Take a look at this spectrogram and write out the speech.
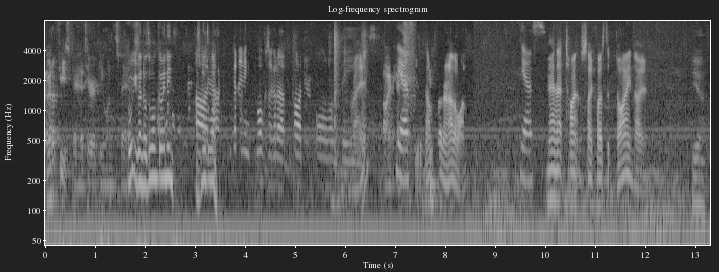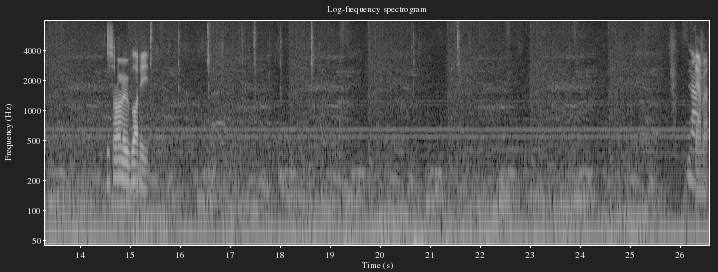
I got a few spares here if you want spares. Oh, you got another one going in. There's Oh another no, one. I'm gonna need more because I gotta pod all of these. Right. Oh, okay. Yes, I'm got another one. yes. Man, that Titan's so close to dying though. Yeah. So bloody. No. Damn it.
